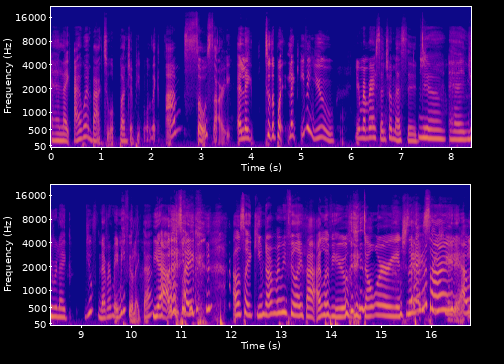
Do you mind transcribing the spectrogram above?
And like I went back to a bunch of people. I was like, I'm so sorry. And like to the point, like even you, you remember I sent you a message Yeah. and you were like, You've never made me feel like that. Yeah. I was like, I was like, you never made me feel like that. I love you. Like, don't worry. And she's like, I'm sorry. it. I was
